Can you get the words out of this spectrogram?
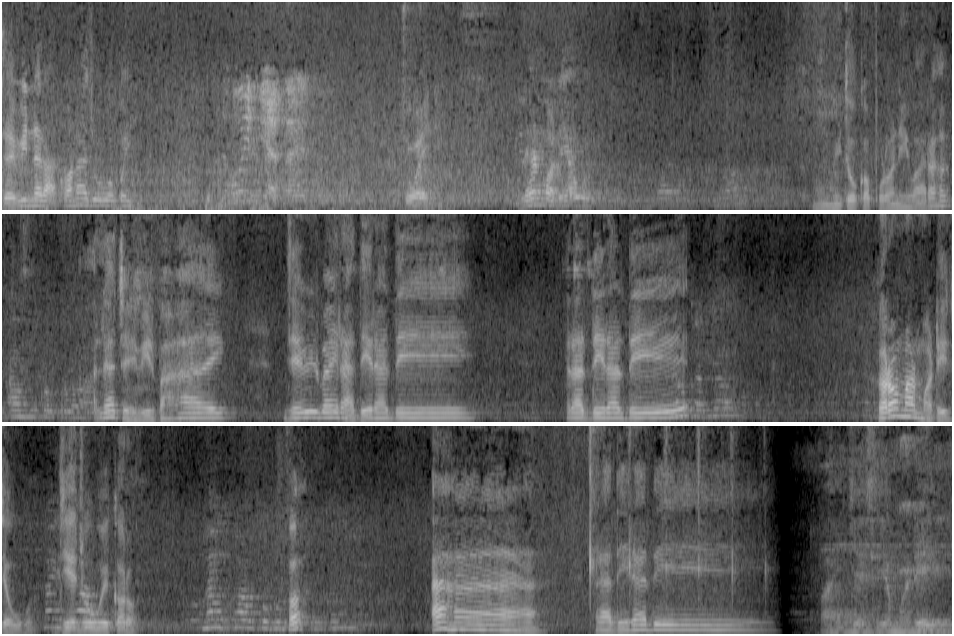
જૈવીન ને રાખવા ના જોવો પછી. જોવાય નહીં. લેન મળે આવો મમ્મી તો કપડોની વારા અલ્યા જયવીરભાઈ જયવીરભાઈ રાધે રાધે રાધે રાધે. કરો મારે મઢે જવું હોય. જે જોવું એ કરો. આહા. રાધે રાધે. ભાઈ મળે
